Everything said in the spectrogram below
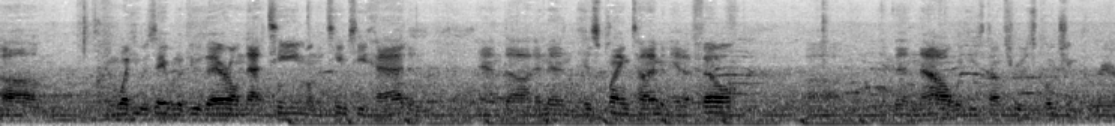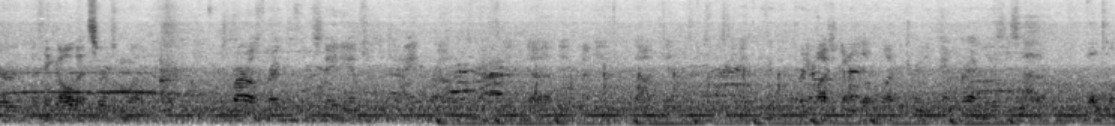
um, and what he was able to do there on that team, on the teams he had, and and uh, and then his playing time in the NFL, uh, and then now what he's done through his coaching career, I think all that serves him well. Tomorrow's practice at the stadium is a giant crowd, and uh, it, I mean, it's pretty much going to look like a training camp practice. It's not a full-blown.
